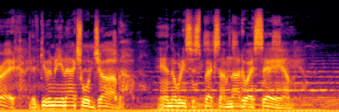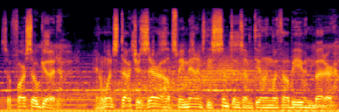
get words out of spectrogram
Alright, they've given me an actual job. And nobody suspects I'm not who I say I am. So far, so good. And once Dr. Zere helps me manage these symptoms I'm dealing with, I'll be even better.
